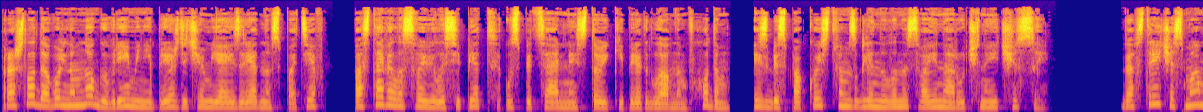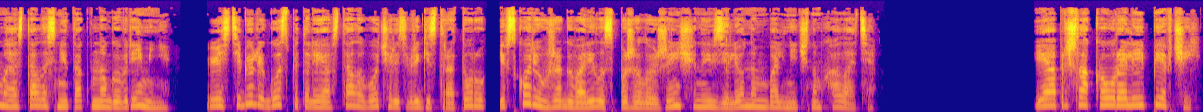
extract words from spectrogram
Прошло довольно много времени, прежде чем я, изрядно вспотев, поставила свой велосипед у специальной стойки перед главным входом и с беспокойством взглянула на свои наручные часы. До встречи с мамой осталось не так много времени. В вестибюле госпиталя я встала в очередь в регистратуру и вскоре уже говорила с пожилой женщиной в зеленом больничном халате. Я пришла к Аурелии Певчей.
